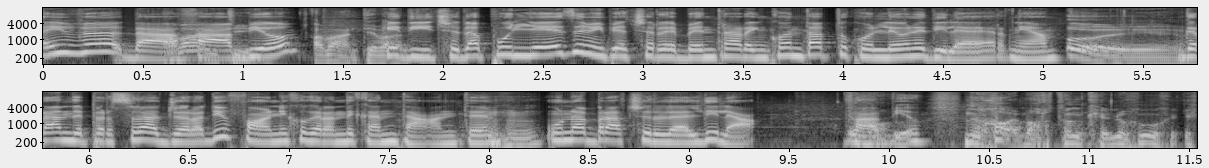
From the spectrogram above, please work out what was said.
live da Avanti, Fabio avanti, che avanti. dice da pugliese mi piacerebbe entrare in contatto con Leone di Lernia. Oi. Grande personaggio radiofonico, grande cantante. Un abbraccio dall'aldilà. Fabio. No, no, è morto anche lui.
